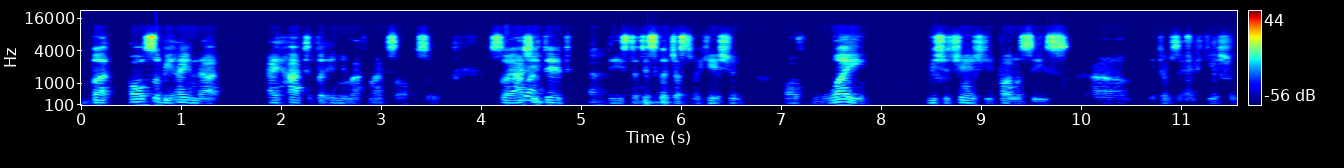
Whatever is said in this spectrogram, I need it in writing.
But also behind that, I had to put in the mathematics also. So I actually did the statistical justification of why we should change the policies um, in terms of education.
